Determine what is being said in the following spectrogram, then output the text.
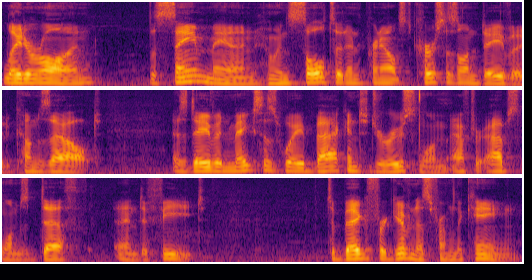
Later on, the same man who insulted and pronounced curses on David comes out as David makes his way back into Jerusalem after Absalom's death and defeat to beg forgiveness from the king.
